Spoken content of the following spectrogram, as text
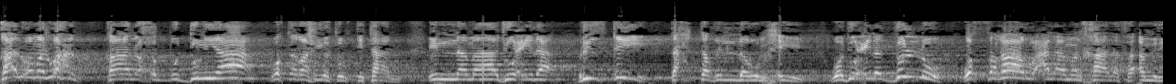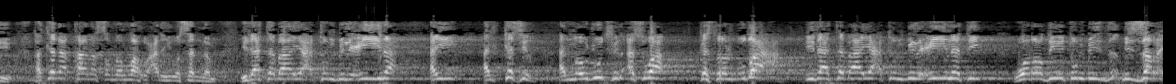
قال وما الوهن؟ قال حب الدنيا وكراهية القتال. إنما جعل رزقي تحت ظل رمحي وجعل الذل والصغار على من خالف أمري. هكذا قال صلى الله عليه وسلم. إذا تبايعتم بالعينة أي الكسر الموجود في الأسواق كسر البضاعة. إذا تبايعتم بالعينة ورضيتم بالزرع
